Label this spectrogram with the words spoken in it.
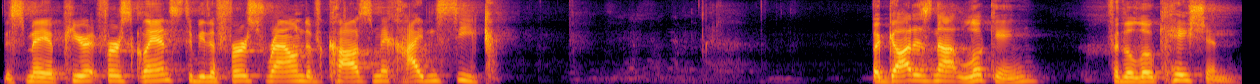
This may appear at first glance to be the first round of cosmic hide and seek. But God is not looking for the location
